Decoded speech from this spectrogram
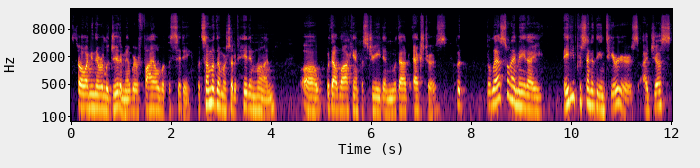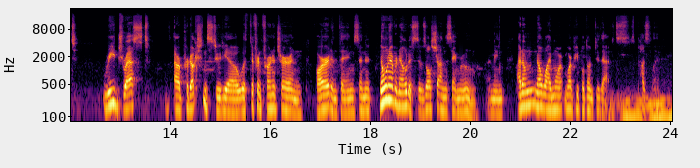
So I mean they were legitimate. We were filed with the city, but some of them were sort of hit and run uh, without locking up a street and without extras. But the last one I made, I eighty percent of the interiors I just redressed our production studio with different furniture and art and things, and it, no one ever noticed. It was all shot in the same room. I mean, I don't know why more more people don't do that. It's, it's puzzling.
